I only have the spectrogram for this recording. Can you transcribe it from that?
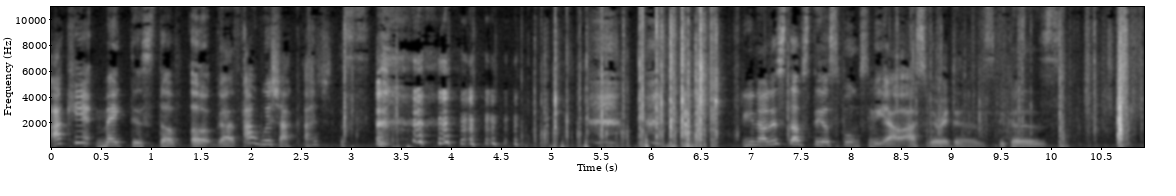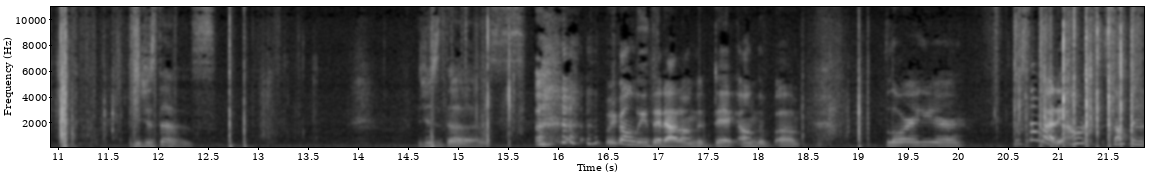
I can't make this stuff up, guys. I wish I I just You know, this stuff still spooks me out. I swear it does because it just does. It just does. We're gonna leave that out on the deck on the uh, floor here. There's somebody. I don't. Something.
